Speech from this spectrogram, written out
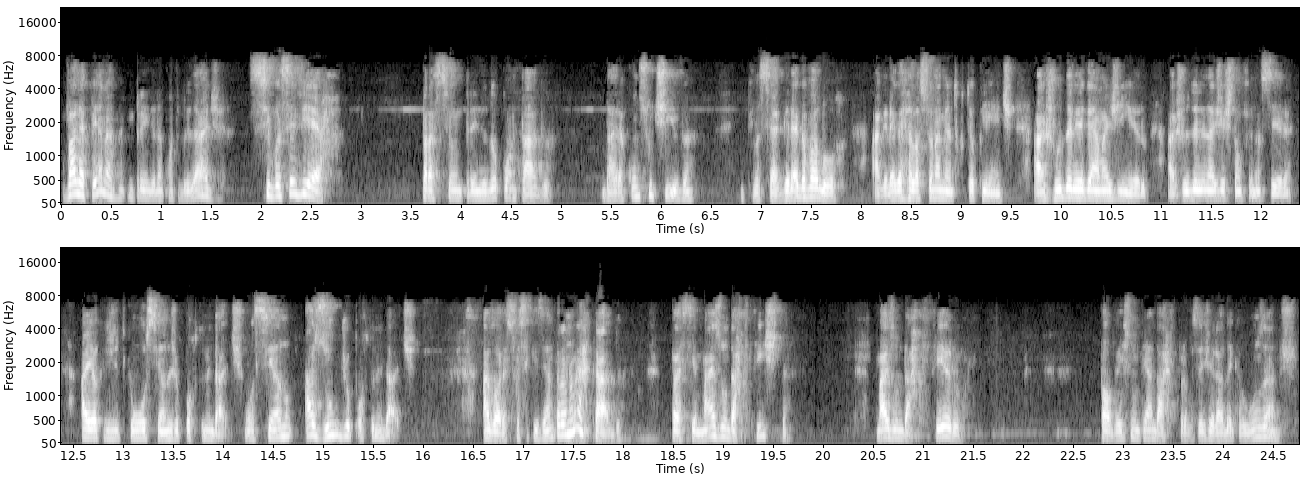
Vale a pena empreender na contabilidade? Se você vier para ser um empreendedor contábil da área consultiva, em que você agrega valor, agrega relacionamento com o teu cliente, ajuda ele a ganhar mais dinheiro, ajuda ele na gestão financeira, aí eu acredito que é um oceano de oportunidades, um oceano azul de oportunidades. Agora, se você quiser entrar no mercado para ser mais um darfista, mais um darfeiro, talvez não tenha darf para você gerar daqui a alguns anos.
